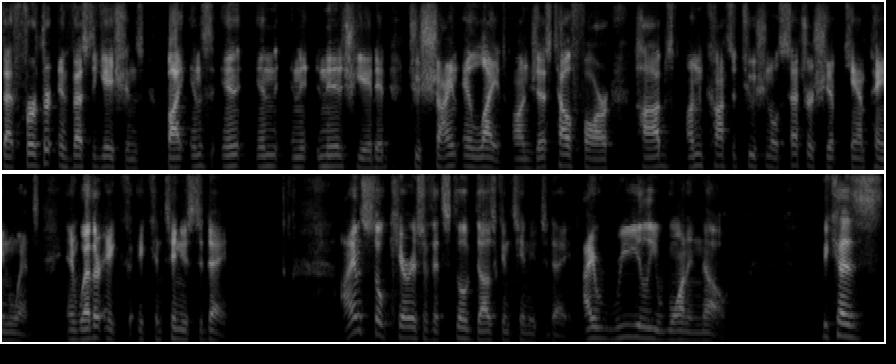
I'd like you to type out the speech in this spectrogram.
that further investigations by in, in, in, initiated to shine a light on just how far Hobbs' unconstitutional censorship campaign went and whether it, it continues today. I am so curious if it still does continue today. I really want to know because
